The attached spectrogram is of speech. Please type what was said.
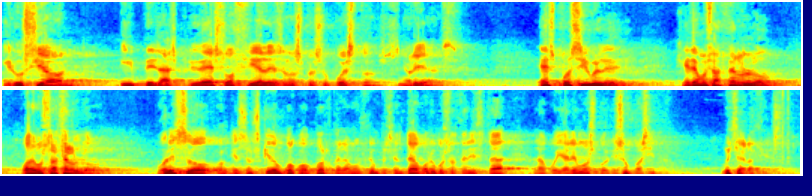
ilusión y las prioridades sociales en los presupuestos. Señorías, es posible, queremos hacerlo, podemos hacerlo. Por eso, aunque se nos quede un poco corta la moción presentada por el Grupo Socialista, la apoyaremos porque es un pasito. Muchas gracias.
